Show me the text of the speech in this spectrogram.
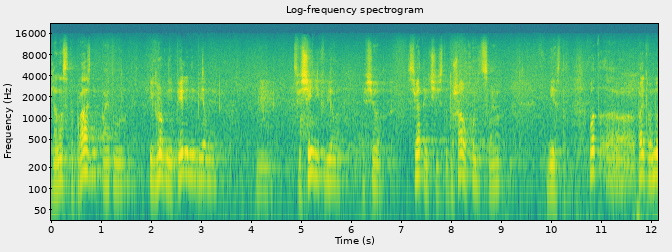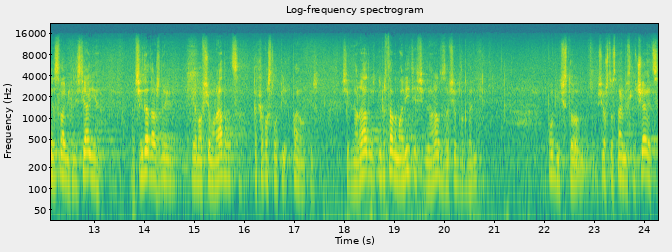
Для нас это праздник, поэтому и гробные пелены белые, и священник в белом, и все свято и чисто. Душа уходит в свое место. Вот э, поэтому мы с вами, христиане, всегда должны и обо всем радоваться, как апостол Павел пишет. Всегда радуйтесь, непрестанно молитесь, всегда радуйтесь, за все благодарите. Помните, что все, что с нами случается,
